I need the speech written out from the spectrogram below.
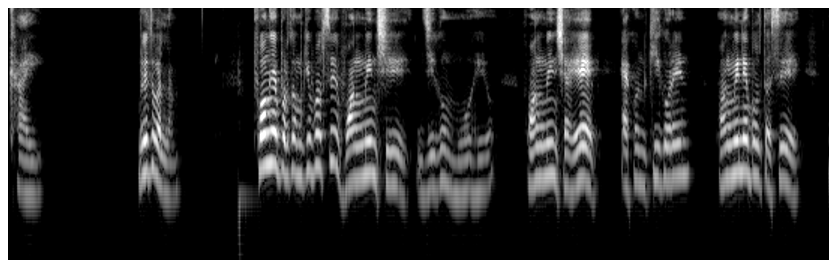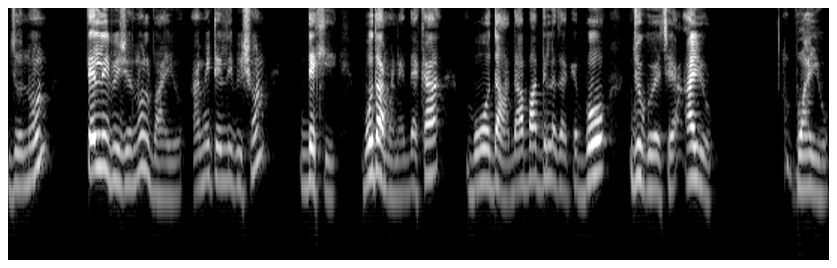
খাই। বুঝতে পারলাম। ফংয়ে প্রথম কি বলছে? হোয়াংমিন শি জিগুম মোহিও। হোয়াংমিন সাহেব, এখন কি করেন? হোয়াংমিনে বলতেছে, জনুন টেলিভিশনুল বায়ু, আমি টেলিভিশন দেখি। বোদা মানে দেখা, বোদা, দা বাদ দিলে থাকে বো যুগ হয়েছে, আয়ু, বায়ু।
